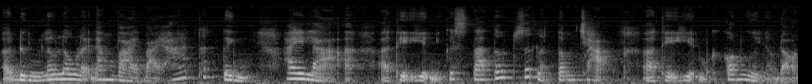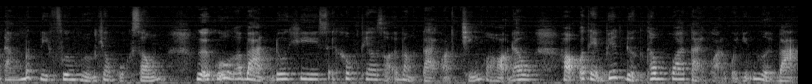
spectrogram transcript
Ờ, đừng lâu lâu lại đăng vài bài hát thất tình hay là à, à, thể hiện những cái status rất là tâm trạng à, thể hiện một cái con người nào đó đang mất đi phương hướng trong cuộc sống. Người cũ của các bạn đôi khi sẽ không theo dõi bằng tài khoản chính của họ đâu. Họ có thể biết được thông qua tài khoản của những người bạn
